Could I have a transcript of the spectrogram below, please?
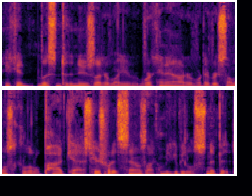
you can listen to the newsletter while you're working out or whatever. It's almost like a little podcast. Here's what it sounds like. Let me give you a little snippet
